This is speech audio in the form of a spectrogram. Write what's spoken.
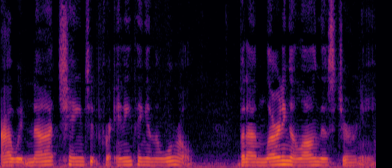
I would not change it for anything in the world. But I'm learning along this journey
